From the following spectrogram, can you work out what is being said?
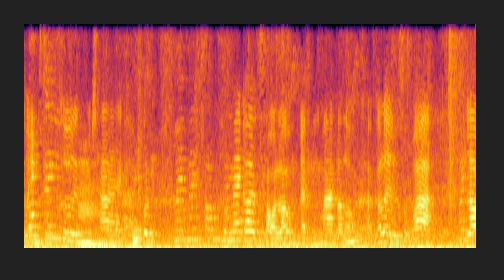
ตัวเองสูงขึ้นอืม ใช่ค่ะคุณคุณแม่ก็สอนเราแบบนี้มาตลอดค่ะ ก็เลยรู้สึกว่า เรา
